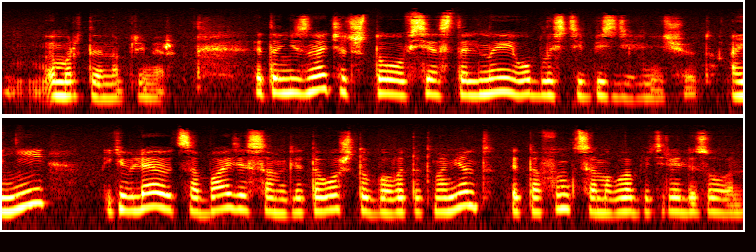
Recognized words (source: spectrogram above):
МРТ, например, это не значит, что все остальные области бездельничают. Они являются базисом для того, чтобы в этот момент эта функция могла быть реализована.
